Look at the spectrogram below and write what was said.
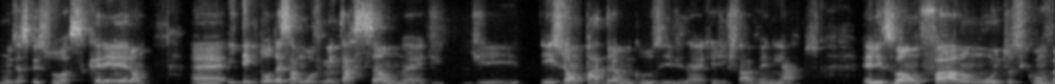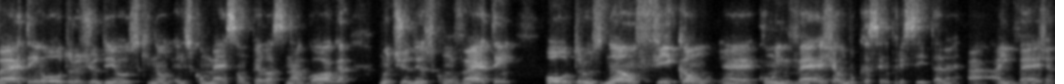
muitas pessoas creram, é, e tem toda essa movimentação, né, de, de... Isso é um padrão, inclusive, né, que a gente está vendo em Atos. Eles vão, falam, muitos se convertem, outros judeus que não, eles começam pela sinagoga, muitos judeus se convertem, outros não, ficam é, com inveja, Lucas sempre cita, né, a, a inveja,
